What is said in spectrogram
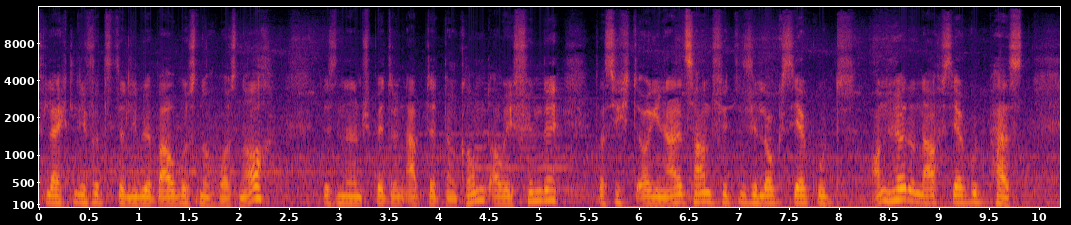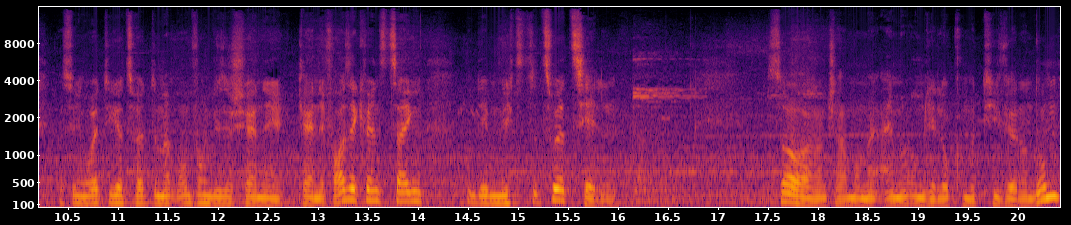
Vielleicht liefert der liebe Baubus noch was nach das in einem späteren Update dann kommt. Aber ich finde, dass sich der Originalsound für diese Lok sehr gut anhört und auch sehr gut passt. Deswegen wollte ich jetzt heute mal am Anfang diese schöne kleine Fahrsequenz zeigen und eben nichts dazu erzählen. So, dann schauen wir mal einmal um die Lokomotive rundum.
